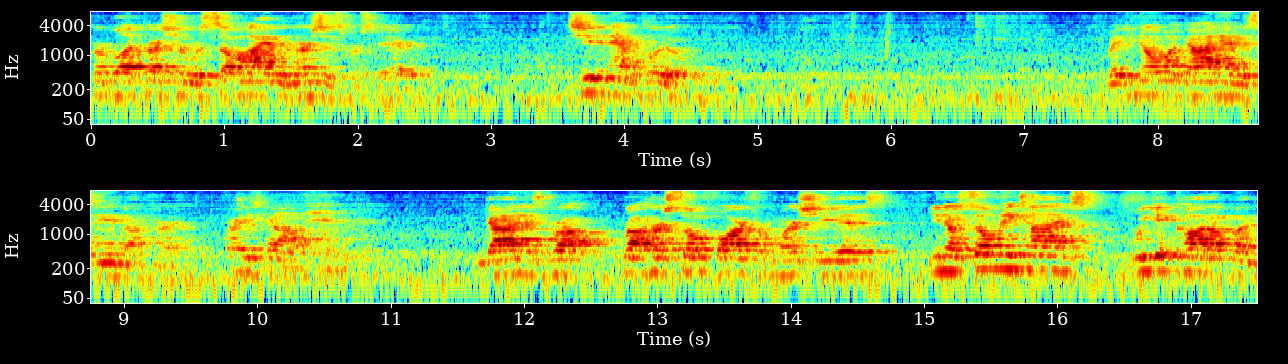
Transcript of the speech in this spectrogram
her blood pressure was so high the nurses were scared. She didn't have a clue. But you know what? God had his hand on her. Praise God. God has brought, brought her so far from where she is. You know, so many times we get caught up on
